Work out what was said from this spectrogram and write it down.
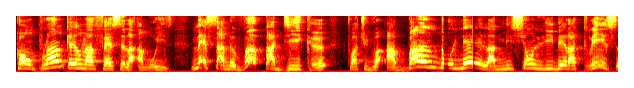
Comprends qu'on a fait cela à Moïse. Mais ça ne veut pas dire que toi, tu dois abandonner la mission libératrice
